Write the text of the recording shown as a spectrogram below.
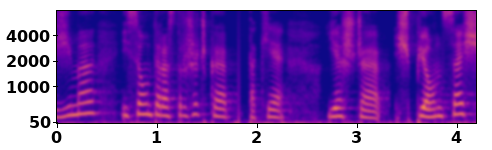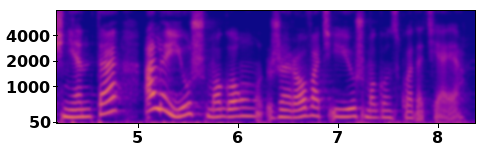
zimę i są teraz troszeczkę takie jeszcze śpiące, śnięte, ale już mogą żerować i już mogą składać jaja.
